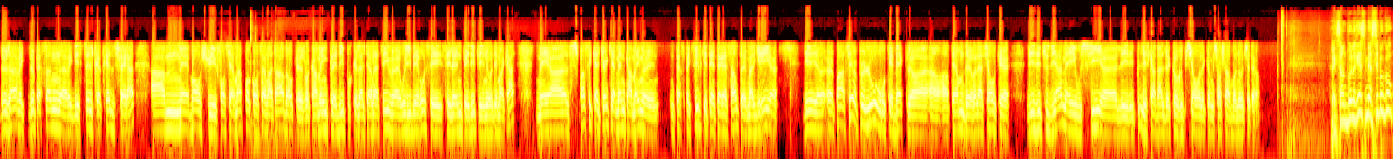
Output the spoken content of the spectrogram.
Deux gens avec deux personnes avec des styles très, très différents. Euh, mais bon, je suis foncièrement pas conservateur, donc je vais quand même plaider pour que l'alternative aux libéraux, c'est le NPD puis les néo-démocrates. Mais je pense que c'est quelqu'un qui amène quand même une perspective qui est intéressante, malgré un, passé un peu lourd au Québec là, en, termes de relations avec les étudiants, mais aussi euh, les, scandales de corruption, la commission Charbonneau, etc. Alexandre Boulris, merci beaucoup.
